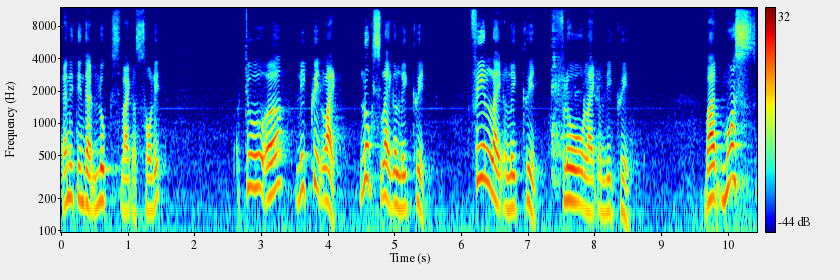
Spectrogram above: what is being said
anything that looks like a solid, to a liquid-like, looks like a liquid, feel like a liquid, flow like a liquid. But most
